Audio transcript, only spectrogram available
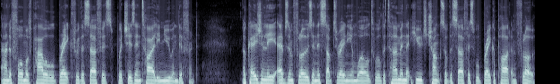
and a form of power will break through the surface which is entirely new and different. Occasionally, ebbs and flows in this subterranean world will determine that huge chunks of the surface will break apart and flow.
